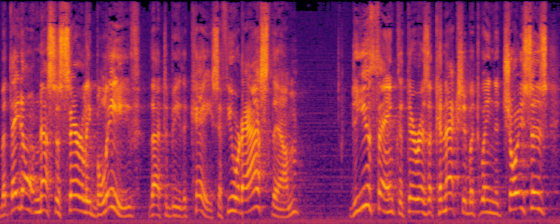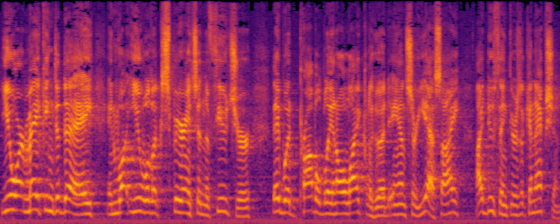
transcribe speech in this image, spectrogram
but they don't necessarily believe that to be the case. If you were to ask them, do you think that there is a connection between the choices you are making today and what you will experience in the future? They would probably, in all likelihood, answer yes, I, I do think there's a connection.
